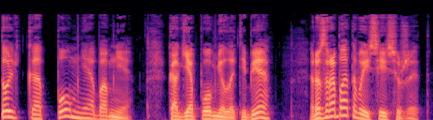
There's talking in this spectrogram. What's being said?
Только помни обо мне, как я помнил о тебе, разрабатывай сей сюжет.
